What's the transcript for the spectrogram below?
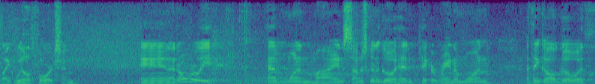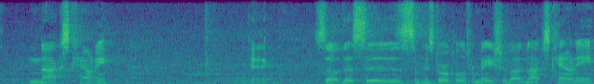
like Wheel of Fortune. And I don't really have one in mind, so I'm just gonna go ahead and pick a random one. I think I'll go with Knox County. Okay, so this is some historical information about Knox County.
